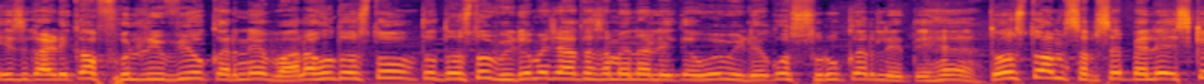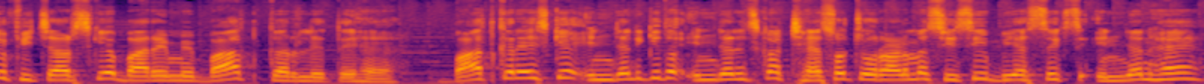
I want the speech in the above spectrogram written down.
इस गाड़ी का फुल रिव्यू करने वाला हूँ, दोस्तों। तो दोस्तों, वीडियो में ज़्यादा समय न लेते हुए वीडियो को शुरू कर लेते हैं। दोस्तों, हम सबसे पहले इसके फीचर्स के बारे में बात कर लेते हैं। बात करें इसके इंजन की तो इंजन इसका छह सौ चौरानवे CC B S six engine है।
